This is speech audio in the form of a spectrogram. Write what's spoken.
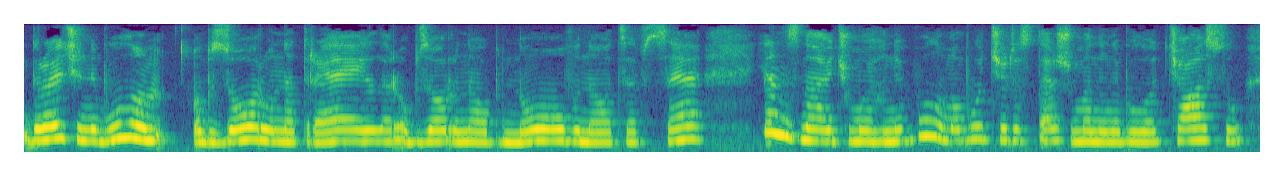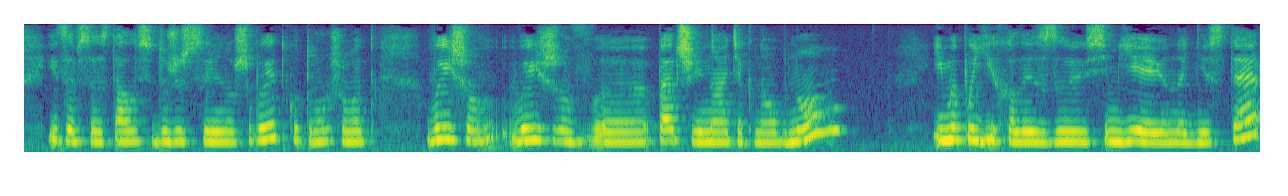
до речі, не було обзору на трейлер, обзору на обнову, на оце все. Я не знаю, чому його не було. Мабуть, через те, що в мене не було часу, і це все сталося дуже сильно швидко, тому що от вийшов, вийшов е, перший натяк на обнову, і ми поїхали з сім'єю на Дністер.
